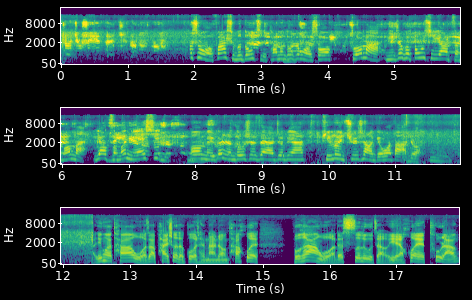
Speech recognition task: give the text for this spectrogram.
这就。是我发什么东西，他们都跟我说：“卓玛，你这个东西要怎么买？要怎么联系你？”嗯，每个人都是在这边评论区上给我打着。嗯，因为他我在拍摄的过程当中，他会不按我的思路走，也会突然，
